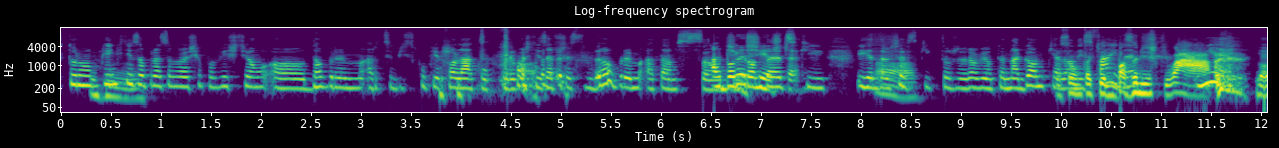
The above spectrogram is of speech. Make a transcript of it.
którą Mhm. pięknie zobrazowałaś opowieścią o dobrym arcybiskupie Polaku, który właśnie zawsze jest dobrym, a tam są Albo Gondecki i Jędraszewski, którzy robią te nagonki, To ale są on jest takie fajny. bazyliszki. Nie, No.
